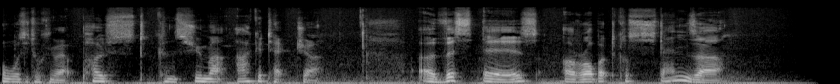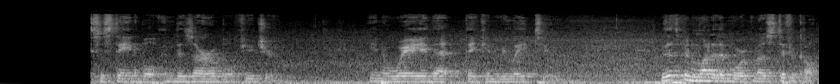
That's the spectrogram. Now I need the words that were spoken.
what was he talking about? Post consumer architecture. Uh, this is Robert Costanza. sustainable and desirable future in a way that they can relate to. That's been one of the more, most difficult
